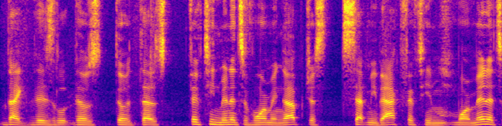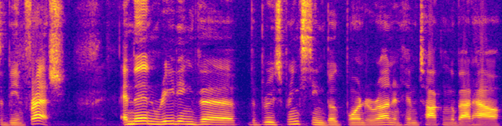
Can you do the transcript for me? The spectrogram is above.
like there's those, those, those 15 minutes of warming up just set me back 15 more minutes of being fresh. And then reading the the Bruce Springsteen book Born to Run and him talking about how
